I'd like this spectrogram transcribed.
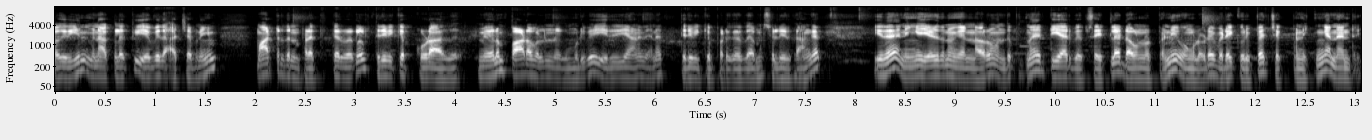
பகுதியின் வினாக்களுக்கு எவ்வித ஆட்சேபனையும் மாற்றுதன் படைத்த தேர்வர்கள் தெரிவிக்கக்கூடாது. மேலும் பாட வல்லுநர்கள் முடிவே இறுதியானது என தெரிவிக்கப்படுகிறது அப்படின்னு சொல்லியிருக்காங்க. இதை நீங்கள் எழுதணும் எல்லாரும் வந்து பார்த்தீங்கன்னா டிஆர் வெப்சைட்டில் டவுன்லோட் பண்ணி உங்களோட விடை குறிப்பை செக் பண்ணிக்கோங்க. நன்றி.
